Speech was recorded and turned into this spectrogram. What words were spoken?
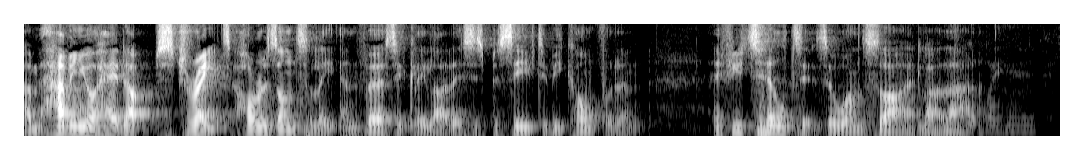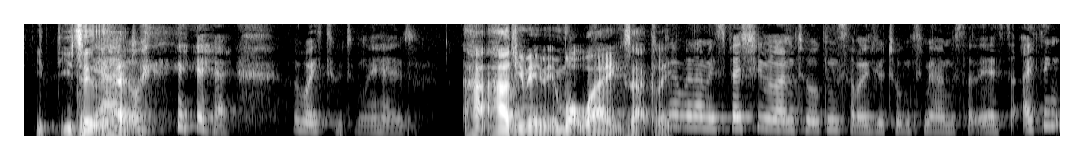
Um, having your head up straight, horizontally, and vertically like this is perceived to be confident. And if you tilt it to one side like that, Tilt you, you tilt yeah, your head. yeah, always tilting my head. How, how do you mean? In what way exactly? Yeah, when I'm, especially when I'm talking to someone, if you're talking to me, I'm just like this. I think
